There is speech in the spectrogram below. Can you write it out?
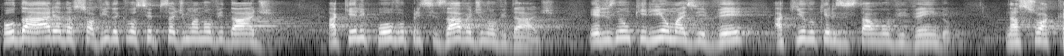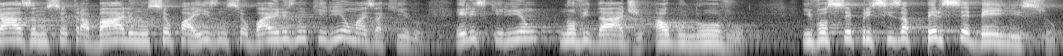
ou da área da sua vida que você precisa de uma novidade. Aquele povo precisava de novidade. Eles não queriam mais viver aquilo que eles estavam vivendo. Na sua casa, no seu trabalho, no seu país, no seu bairro, eles não queriam mais aquilo. Eles queriam novidade, algo novo. E você precisa perceber isso.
